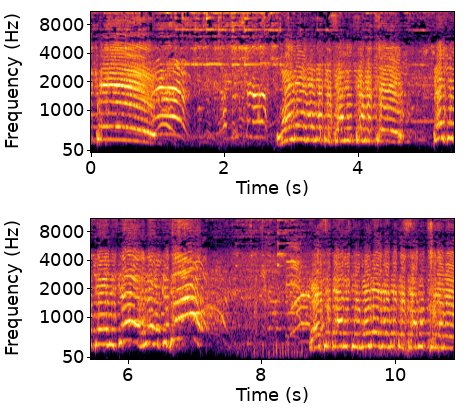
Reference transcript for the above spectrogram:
సాధించి మూడో ఉన్నతి సాధించవచ్చు ప్రస్తుతానికి ప్రస్తుతానికి మూడో ఉన్నతి సాధించినవి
